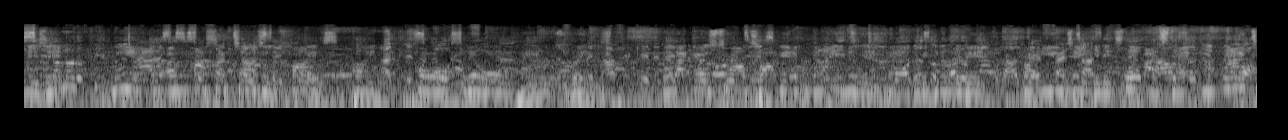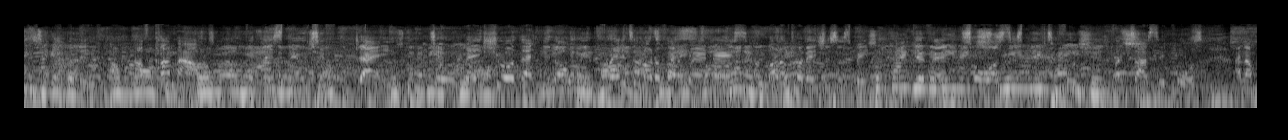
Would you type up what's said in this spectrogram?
Monies in. We have a massive total of 5.4 million pounds raised. Now that goes to our target of 9 million pounds. We can only do it from you taking it step by step, uniting together and walking for a world without dementia. There's going to be a to make cure. sure that you know going to be we create a lot of awareness, a lot of donations has been So thank you for being extremely patient. fantastic cause. And I'm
